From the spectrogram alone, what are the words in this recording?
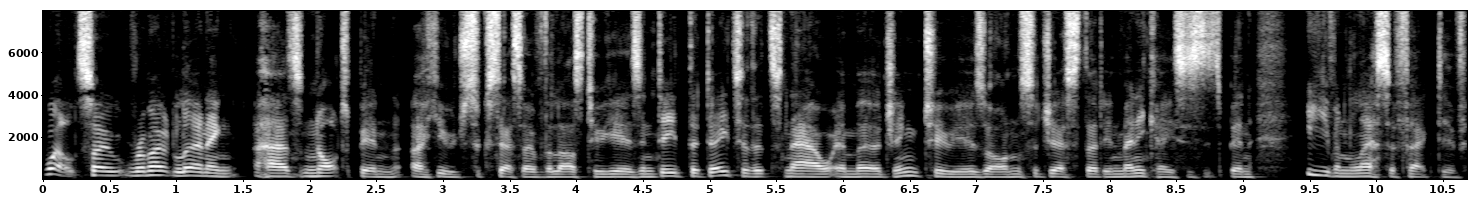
Well, so remote learning has not been a huge success over the last two years. Indeed, the data that's now emerging two years on suggests that in many cases it's been even less effective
